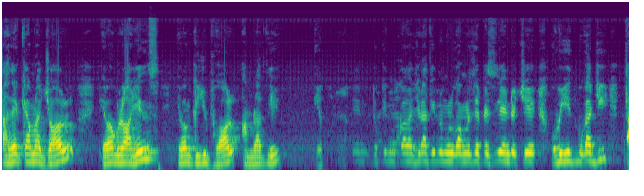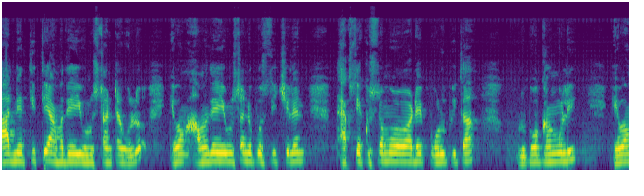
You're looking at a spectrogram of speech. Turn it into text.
তাদেরকে আমরা জল এবং লজেন্স এবং কিছু ফল আমরা দিয়ে দক্ষিণ কলকাতা জেলা তৃণমূল কংগ্রেসের প্রেসিডেন্ট হচ্ছে অভিজিৎ মুখার্জি। তার নেতৃত্বে আমাদের এই অনুষ্ঠানটা হলো এবং আমাদের এই অনুষ্ঠানে উপস্থিত ছিলেন একশো একুশ নম্বর ওয়ার্ডের পৌরপিতা রূপক গাঙ্গুলি এবং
